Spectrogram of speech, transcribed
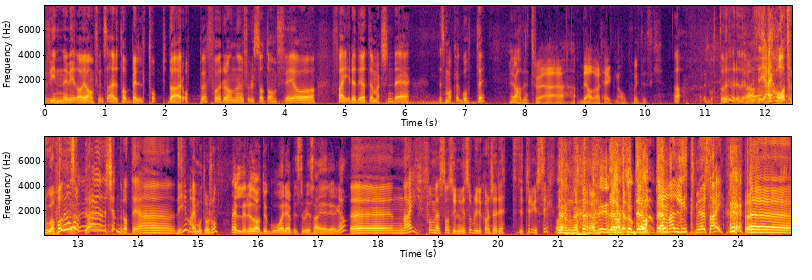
Vinner vi da i Amfin, så er det tabelltopp der oppe foran eh, fullsatt Amfi. Og feire det etter matchen, det, det smaker godt, det. Ja, det tror jeg Det hadde vært helt knall, faktisk. Ja, det er Godt å høre det. Ja. Jeg har troa på det, altså. Ja, Jeg kjenner at det, det gir meg motivasjon. Melder du da at du går hjem hvis det blir seier, Jørgen? Eh, nei, for mest sannsynligvis så blir det kanskje rett til Trysil. Den, oh, den, den, den er litt mer seig. Eh,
